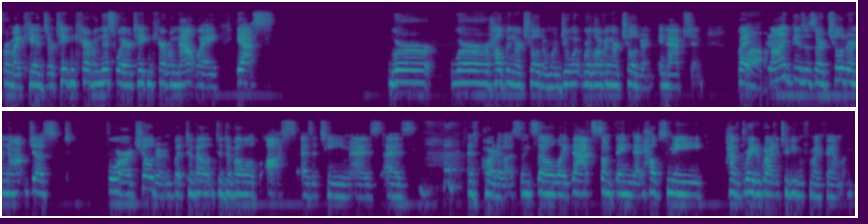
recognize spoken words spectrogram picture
for my kids or taking care of them this way or taking care of them that way yes we're we're helping our children. We're doing we're loving our children in action. But wow. god gives us our children not just for our children but develop to develop us as a team as as as part of us and so like that's something that helps me have greater gratitude even for my family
